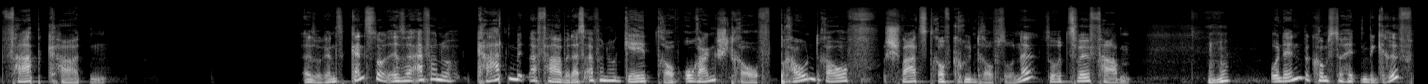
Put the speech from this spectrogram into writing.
Farbkarten. Also ganz, ganz nur, also einfach nur Karten mit einer Farbe. Da ist einfach nur gelb drauf, orange drauf, braun drauf, schwarz drauf, grün drauf, so, ne? So zwölf Farben. Mhm. Und dann bekommst du halt einen Begriff.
